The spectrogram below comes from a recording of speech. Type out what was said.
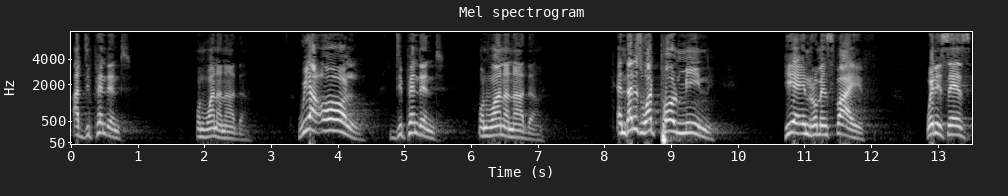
are dependent on one another. We are all dependent on one another. And that is what Paul means here in Romans 5 when he says,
